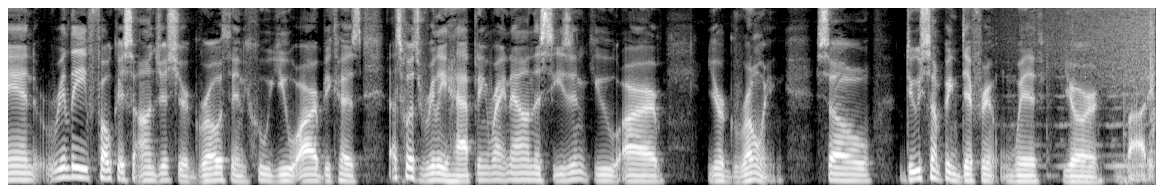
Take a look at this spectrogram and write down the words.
and really focus on just your growth and who you are because that's what's really happening right now in the season. You are you're growing. So do something different with your body.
